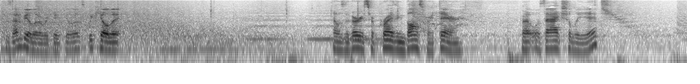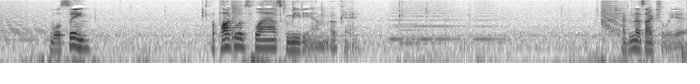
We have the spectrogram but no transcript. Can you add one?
Because that'd be a little ridiculous. We killed it. That was a very surprising boss right there. But was that actually it? We'll see. Apocalypse Flask, medium. Okay. I think that's actually it.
